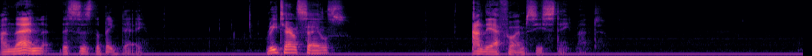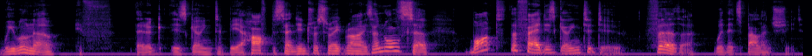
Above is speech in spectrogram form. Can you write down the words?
And then this is the big day retail sales and the FOMC statement. We will know there is going to be a half percent interest rate rise and also what the Fed is going to do further with its balance sheet.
